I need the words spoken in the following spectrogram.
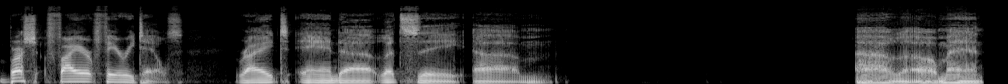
brush fire fairy tales, right? And uh, let's see. Um, uh, oh man.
